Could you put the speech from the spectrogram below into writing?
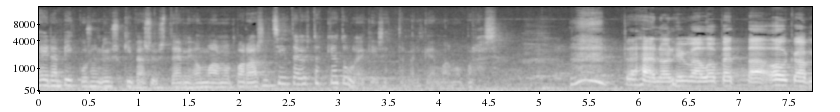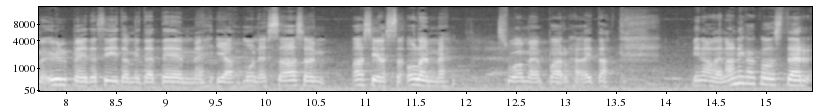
heidän pikkusen yskivä systeemi on maailman paras, että siitä yhtäkkiä tuleekin sitten melkein maailman paras. Tähän on hyvä lopettaa. Olkaamme ylpeitä siitä, mitä teemme ja monessa asiassa olemme Suomen parhaita. Minä olen Annika Kolster,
